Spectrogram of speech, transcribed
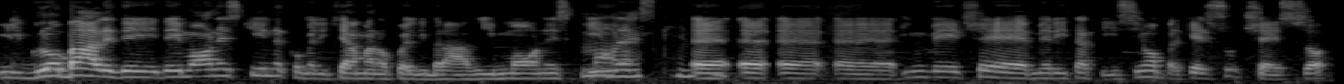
Il globale dei, dei Moneskin, come li chiamano quelli bravi, i Moneskin, Måneskin. eh, eh, eh, invece è meritatissimo perché il successo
